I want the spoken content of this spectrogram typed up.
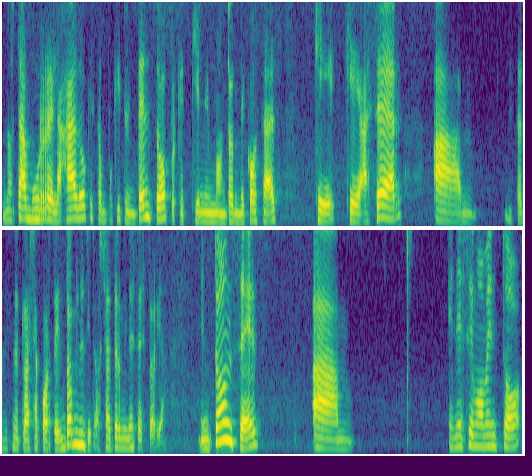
no está muy relajado, que está un poquito intenso porque tiene un montón de cosas que, que hacer. me están diciendo que vaya corte en dos minutitos, ya termino esa historia. Entonces, en ese momento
